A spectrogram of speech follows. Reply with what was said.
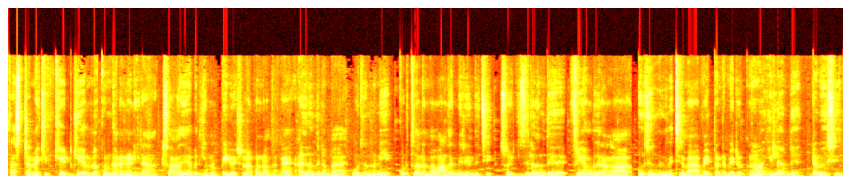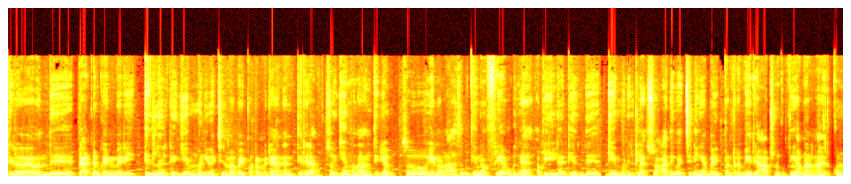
ஃபர்ஸ்ட் டைமே கிரிக்கெட் கேமில் கொண்டு வராங்கன்னு நினைக்கிறேன். ஸோ அதே பார்த்தீங்கன்னா பெய்டு வெர்ஷனாக கொண்டு வந்தாங்க. அது வந்து நம்ம ஒரிஜினல் மணி கொடுத்து தான் நம்ம வாங்குற மாதிரி இருந்துச்சு. ஸோ இதில் வந்து ஃப்ரீயாக கொடுக்குறாங்களா? ஒரிஜினல் மணி வச்சு நம்ம பை பண்ணுற மாதிரி இருக்குமா? இல்லை வந்து டபிள்யூசிடியில் வந்து பிளாட்டினம் காயின் மாதிரி இதில் இருக்க கேம் மணி வச்சு நம்ம பை பண்ணுற மாதிரி என்னன்னு தெரியல. ஸோ கேம் தான் தெரியும். ஸோ என்னோட ஆசை பார்த்தீங்கன்னா ஃப்ரீயாக கொடுங்க. அப்படி இல்லாட்டி வந்து கேம் மணி ஸோ அதை வச்சு நீங்கள் பை பண்ணுற மாரி ஆப்ஷன் கொடுத்தீங்க அப்படின்னா நல்லா இருக்கும்.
